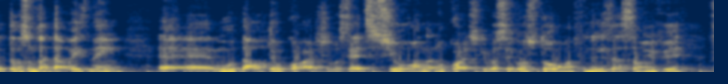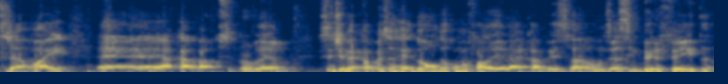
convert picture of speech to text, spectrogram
Então você não vai talvez nem é, mudar o teu corte. Você adiciona no corte que você gostou uma finalização em V, você já vai é, acabar com esse problema. Se tiver a cabeça redonda, como eu falei, ela é a cabeça, vamos dizer assim, perfeita,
